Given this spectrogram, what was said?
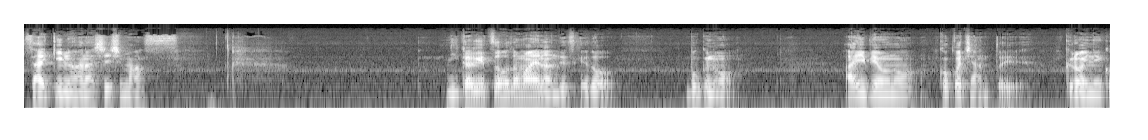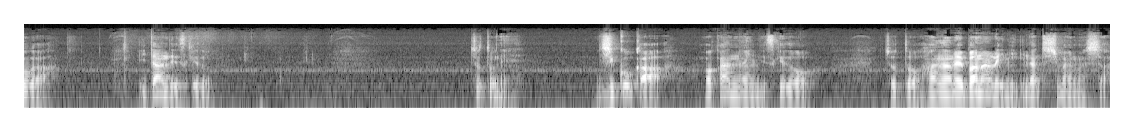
最近の話します。2ヶ月ほど前なんですけど、僕の愛病のココちゃんという黒い猫がいたんですけどちょっとね事故かわかんないんですけどちょっと離れ離れになってしまいました。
